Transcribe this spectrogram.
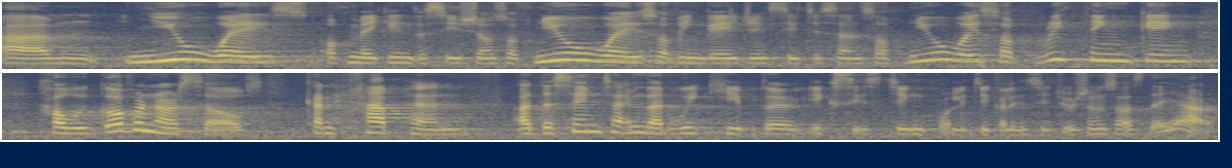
um, new ways of making decisions, of new ways of engaging citizens, of new ways of rethinking how we govern ourselves can happen at the same time that we keep the existing political institutions as they are.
